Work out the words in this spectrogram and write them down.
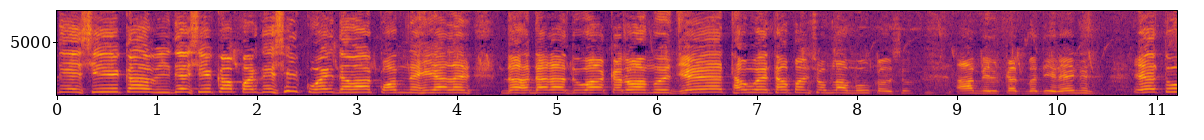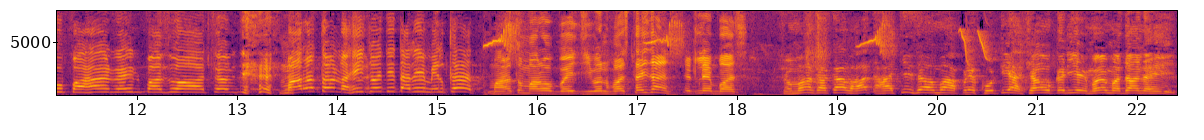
દેશી કા વિદેશી કા પરદેશી? કોઈ દવા કોમ નહીં આલે. દહ દાડા દુઆ કરો. જે થવું એ થયું પણ સોમલા હું કહું છું આ મિલકત બધી રહીને. એ તું પહાડ રહીને પાછો આચમજે મારે તો નહીં જોઈતી તારી મિલકત. મારે તો મારો ભાઈ જીવન હોશ થઈ જાય એટલે બસ. શોમા કાકા વાત સાચી છે. અમે આપણે ખોટી આશાઓ કરીએ એમાં મજા નહીં.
